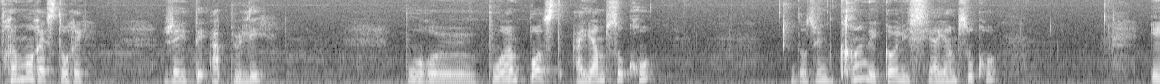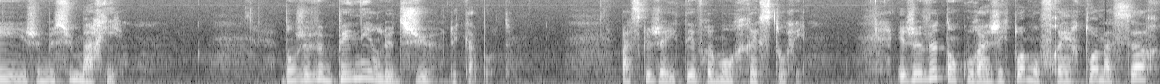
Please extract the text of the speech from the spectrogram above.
vraiment restaurée. J'ai été appelée pour, euh, pour un poste à Yamsokro, dans une grande école ici à Yamsokro. Et je me suis mariée. Donc je veux bénir le Dieu de Capote. Parce que j'ai été vraiment restaurée. Et je veux t'encourager, toi mon frère, toi ma soeur,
